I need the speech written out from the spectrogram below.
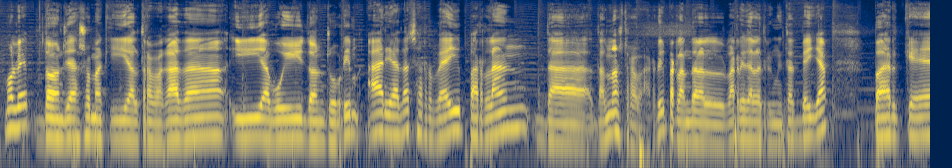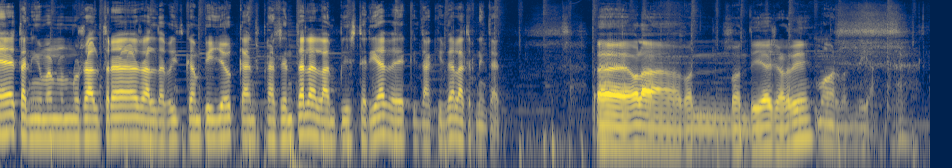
Molt bé, doncs ja som aquí altra vegada i avui doncs, obrim àrea de servei parlant de, del nostre barri, parlant del barri de la Trinitat Vella, perquè tenim amb nosaltres el David Campillo que ens presenta la lampisteria de- d'aquí de la Trinitat. Eh, hola, bon, bon dia Jordi. Molt bon dia.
